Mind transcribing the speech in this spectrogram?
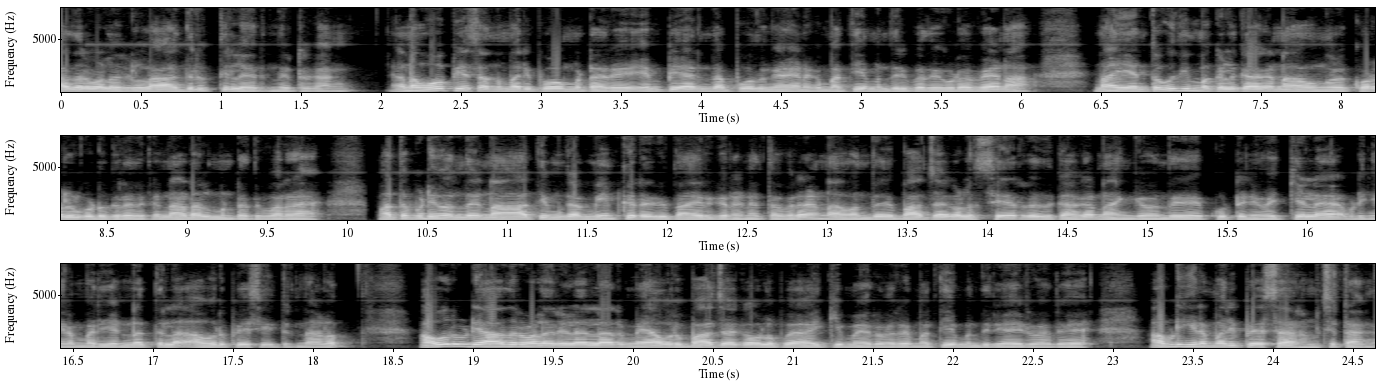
ஆதரவாளர்கள்லாம் அதிருப்தியில் இருந்துகிட்ருக்காங்க ஆனால் ஓபிஎஸ் அந்த மாதிரி போக மாட்டார். எம்பியாக இருந்தால் போதுங்க எனக்கு மத்திய மந்திரி பதவி கூட வேணாம். நான் என் தொகுதி மக்களுக்காக நான் உங்கள் குரல் கொடுக்கறதுக்கு நாடாளுமன்றத்துக்கு வரேன். மற்றபடி வந்து நான் அதிமுக மீட்கிறதுக்கு தான் இருக்கிறேனே தவிர நான் வந்து பாஜகவில் சேர்றதுக்காக நான் இங்கே வந்து கூட்டணி வைக்கலை அப்படிங்கிற மாதிரி எண்ணத்தில் அவர் பேசிகிட்டு இருந்தாலும் அவருடைய ஆதரவாளர்கள் எல்லாருமே அவர் பாஜகவில் போய் ஐக்கியமாயிடுவார் மத்திய மந்திரி ஆயிடுவார் அப்படிங்கிற மாதிரி பேச ஆரம்பிச்சிட்டாங்க.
